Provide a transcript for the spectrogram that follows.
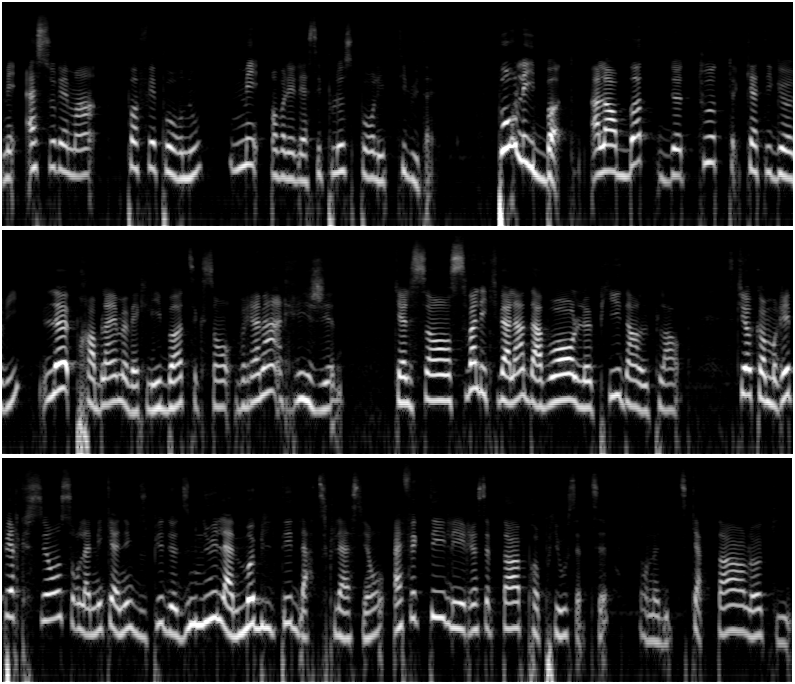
mais assurément pas fait pour nous. Mais on va les laisser plus pour les petits lutins. Pour les bottes, alors bottes de toute catégorie, le problème avec les bottes, c'est qu'elles sont vraiment rigides, qu'elles sont souvent l'équivalent d'avoir le pied dans le plâtre. ce qui a comme répercussion sur la mécanique du pied de diminuer la mobilité de l'articulation, affecter les récepteurs proprioceptifs. On a des petits capteurs qui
